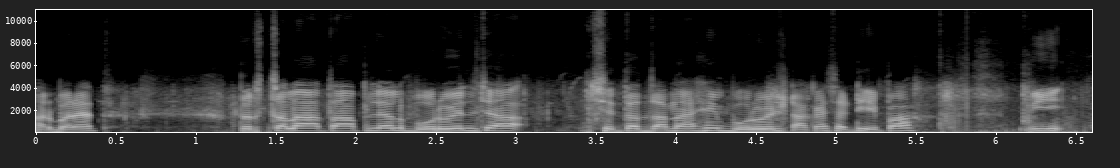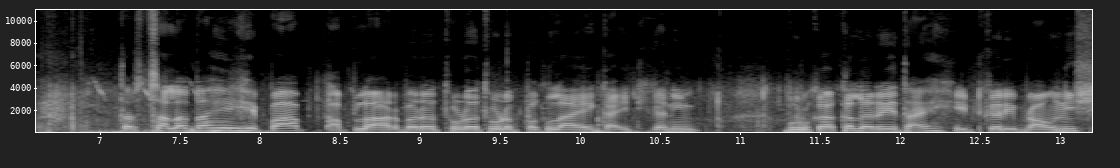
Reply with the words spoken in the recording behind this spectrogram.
हरभऱ्यात. तर चला आता आपल्याला बोरवेलच्या शेतात जाणं आहे बोरवेल टाकायसाठी. हे पा मी तर चालत आहे. हे पा आपलं हरभरं थोडं थोडं पकलं आहे. काही ठिकाणी बुरका कलर येत आहे. इटकरी ब्राउनिश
